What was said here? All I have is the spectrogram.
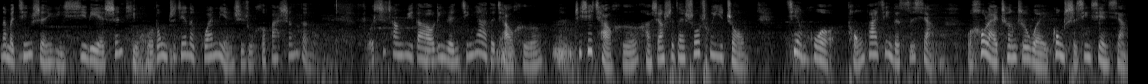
那么精神与系列身体活动之间的关联是如何发生的呢？我时常遇到令人惊讶的巧合，这些巧合好像是在说出一种见或同发性的思想。我后来称之为共识性现象。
